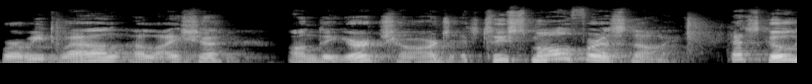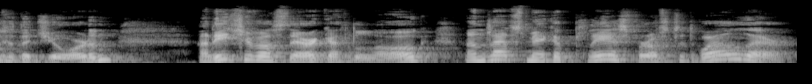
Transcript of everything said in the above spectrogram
where we dwell, Elisha, under your charge, it's too small for us now. Let's go to the Jordan, and each of us there get a log, and let's make a place for us to dwell there.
